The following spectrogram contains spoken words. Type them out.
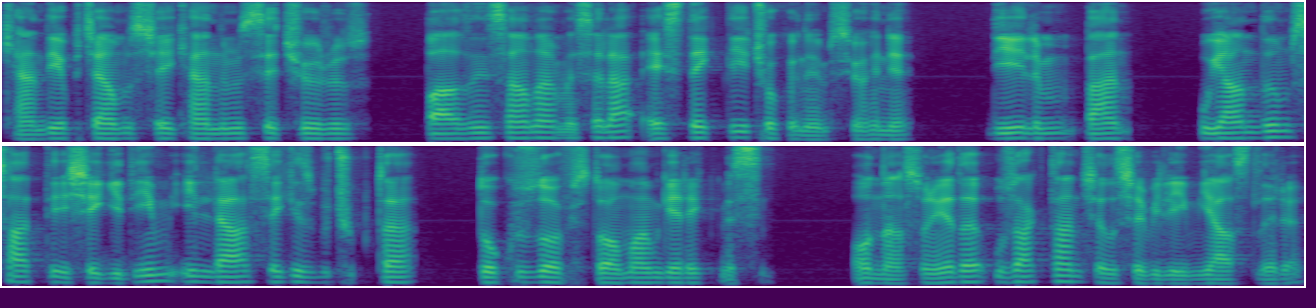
kendi yapacağımız şeyi kendimiz seçiyoruz. Bazı insanlar mesela esnekliği çok önemsiyor. Hani diyelim ben uyandığım saatte işe gideyim illa 8.30'da 9'da ofiste olmam gerekmesin. Ondan sonra ya da uzaktan çalışabileyim yazları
